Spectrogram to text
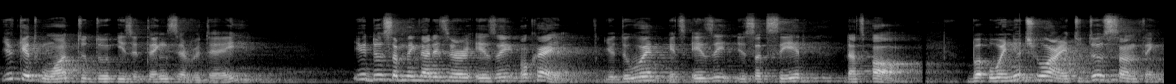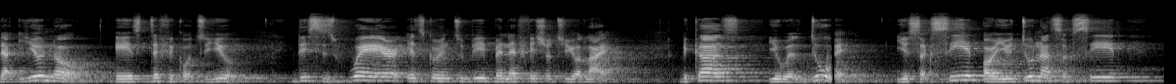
You can't want to do easy things every day. You do something that is very easy, okay. You do it, it's easy, you succeed, that's all. But when you try to do something that you know is difficult to you, this is where it's going to be beneficial to your life because you will do it. You succeed or you do not succeed,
